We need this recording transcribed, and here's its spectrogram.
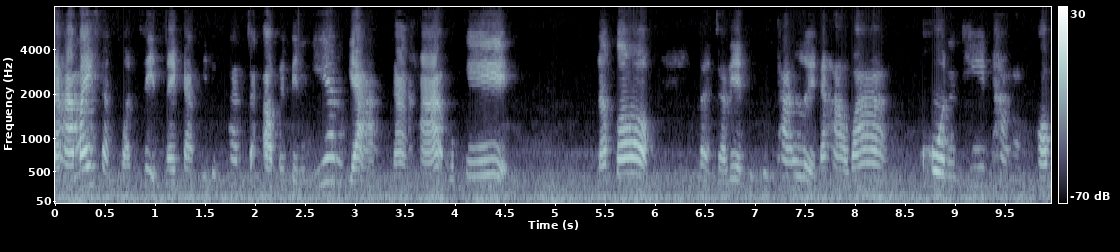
นะคะ ไม่สังวนสิทธิ์ในการที่ทุกท่านจะเอาไปเป็นเยี่ยงอย่างนะคะ โอเค แล้วก็อยากจะเรียนทุกท่านเลยนะคะว่า คนที่ทำ pop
